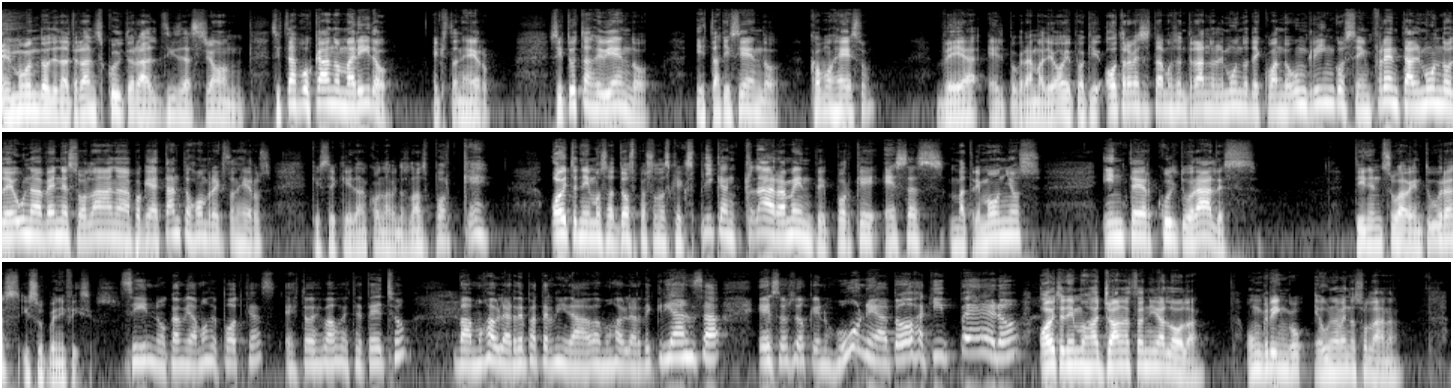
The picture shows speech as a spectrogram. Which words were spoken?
el mundo de la transculturalización. Si estás buscando marido extranjero, si tú estás viviendo y estás diciendo, ¿cómo es eso? Vea el programa de hoy, porque otra vez estamos entrando en el mundo de cuando un gringo se enfrenta al mundo de una venezolana, porque hay tantos hombres extranjeros que se quedan con las venezolanas. ¿Por qué? Hoy tenemos a dos personas que explican claramente por qué esos matrimonios interculturales tienen sus aventuras y sus beneficios. Sí, no cambiamos de podcast. Esto es bajo este techo. Vamos a hablar de paternidad, vamos a hablar de crianza. Eso es lo que nos une a todos aquí, pero... Hoy tenemos a Jonathan y a Lola, un gringo y una venezolana.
